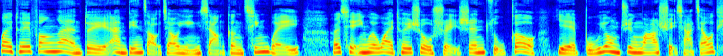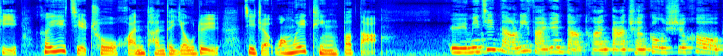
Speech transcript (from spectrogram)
外推方案对岸边早礁影响更轻微，而且因为外推受水深足够，也不用浚挖水下礁体，可以解除环团的忧虑。记者王威婷报道。与民进党立法院党团达成共识后，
